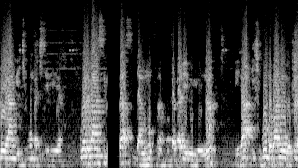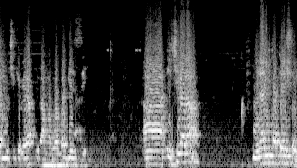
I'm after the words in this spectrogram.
okubeera nga ekibumba kitereera. Lwe bansiba siddangamu okufuna ku ddagala eryo lyonna era ekibumba bagenza okula mu kikebera ngaamabwa bagezze ekirala nina hypertension.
